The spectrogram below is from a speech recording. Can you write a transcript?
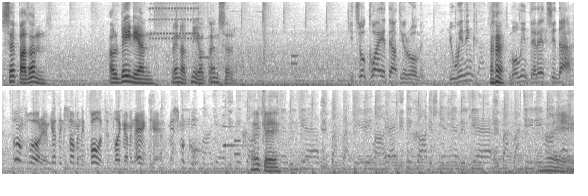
sepad on? Albanian vennad, nii, oota, answer. It's all quiet out here, Roman. You winning? Mol interesi da. Don't worry, I'm getting so many bullets, it's like I'm an AK. Miss McCool. okei okay.. nii.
